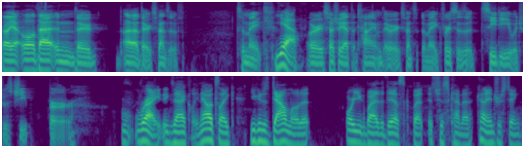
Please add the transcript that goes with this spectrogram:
oh yeah, well that and they're uh, they're expensive to make, Yeah, or especially at the time they were expensive to make versus a CD, which was cheaper. right, exactly. Now it's like you can just download it, or you can buy the disc. But it's just kind of kind of interesting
